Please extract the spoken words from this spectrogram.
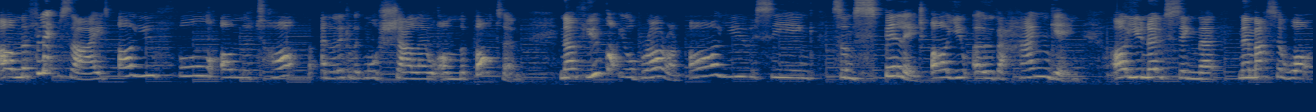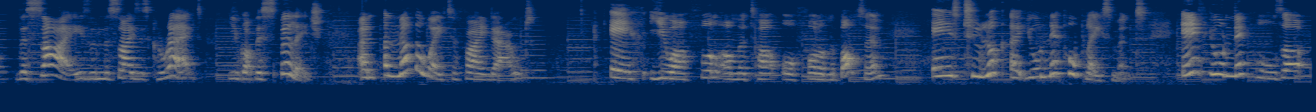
On the flip side, are you full on the top and a little bit more shallow on the bottom? Now, if you've got your bra on, are you seeing some spillage? Are you overhanging? Are you noticing that no matter what the size, and the size is correct, you've got this spillage? And another way to find out if you are full on the top or full on the bottom is to look at your nipple placement. If your nipples are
